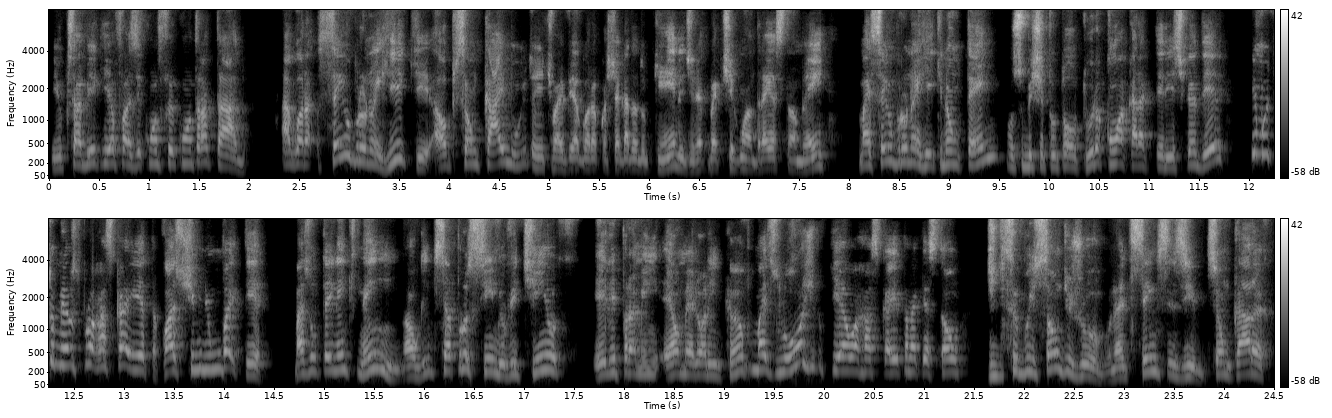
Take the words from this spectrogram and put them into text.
e o que sabia que ia fazer quando foi contratado. Agora, sem o Bruno Henrique, a opção cai muito. A gente vai ver agora com a chegada do Kennedy, né? Como é que chega o Andréas também. Mas sem o Bruno Henrique não tem um substituto à altura com a característica dele e muito menos para o Arrascaeta. Quase time nenhum vai ter. Mas não tem nem, nem alguém que se aproxime. O Vitinho, ele para mim é o melhor em campo, mas longe do que é o Arrascaeta na questão de distribuição de jogo, né? De ser incisivo, de ser um cara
